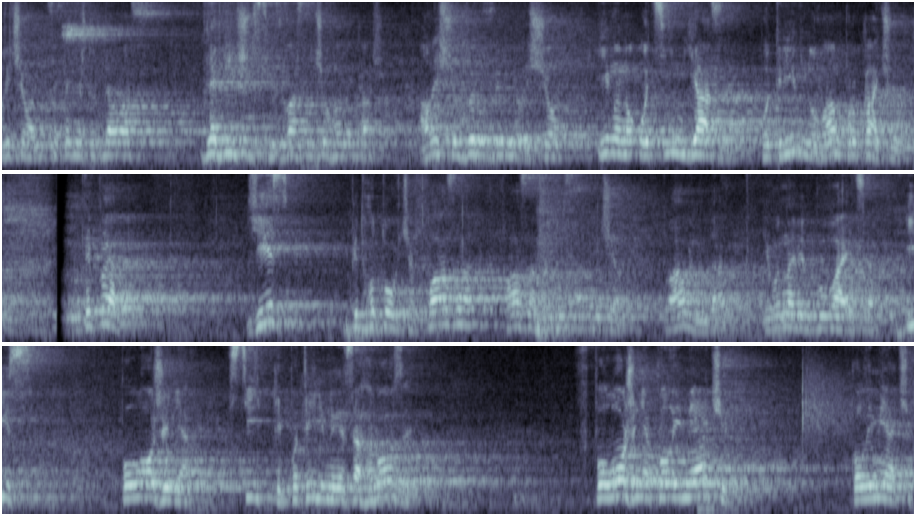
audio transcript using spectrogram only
плечова. Ну це, звісно, для вас, для більшості з вас нічого не каже. Але щоб ви розуміли, що іменно оці м'язи потрібно вам прокачувати. Тепер є підготовча фаза, фаза м'яча. Правильно, так? І вона відбувається із положення стійки потрібної загрози в положення, коли м'ячик, коли м'ячик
